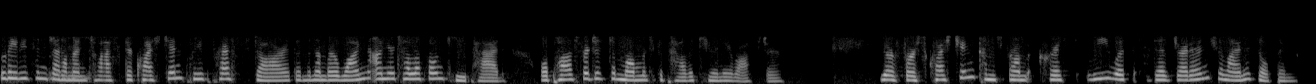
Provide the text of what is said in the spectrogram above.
Ladies and gentlemen, to ask a question, please press star, then the number one on your telephone keypad. We'll pause for just a moment to compile the Q&A roster. Your first question comes from Chris Li with Desjardins. Your line is open.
